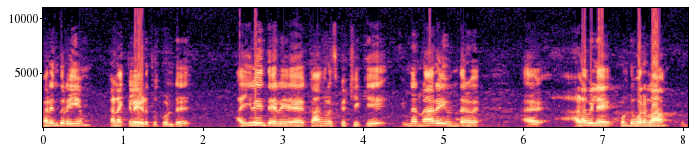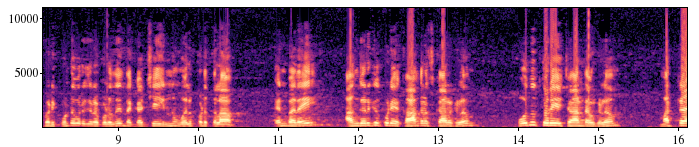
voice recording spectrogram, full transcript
பரிந்துரையும் கணக்கில் எடுத்துக்கொண்டு அகில இந்திய காங்கிரஸ் கட்சிக்கு இன்னன்னாரை இந்த அளவிலே கொண்டு வரலாம். இப்படி கொண்டு வருகிற பொழுது இந்த கட்சியை இன்னும் வலுப்படுத்தலாம் என்பதை அங்கு இருக்கக்கூடிய காங்கிரஸ்காரர்களும் பொதுத்துறையை சார்ந்தவர்களும் மற்ற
